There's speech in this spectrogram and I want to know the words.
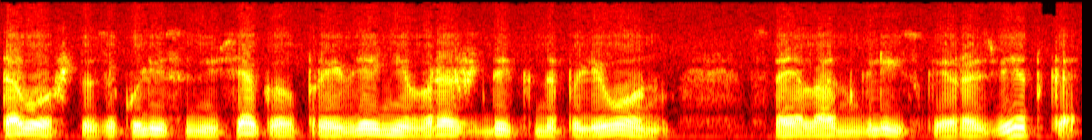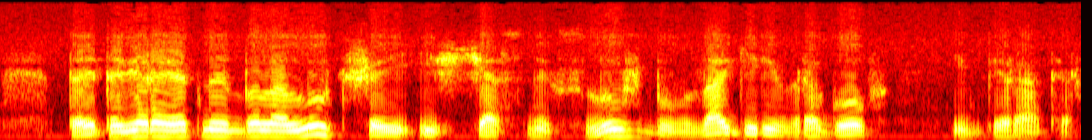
того, что за кулисами всякого проявления вражды к Наполеону стояла английская разведка, то это, вероятно, была лучшая из частных служб в лагере врагов императора.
